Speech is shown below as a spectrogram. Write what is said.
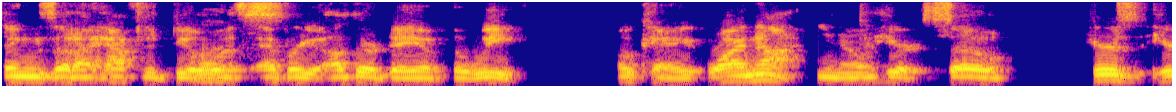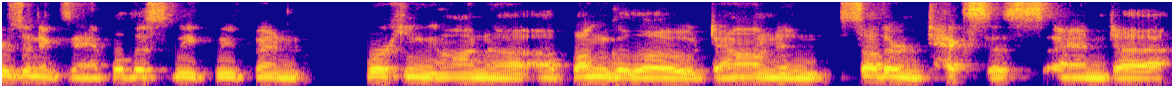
things that i have to deal with every other day of the week. Okay why not you know here so here's here's an example. This week we've been working on a, a bungalow down in southern texas and uh,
